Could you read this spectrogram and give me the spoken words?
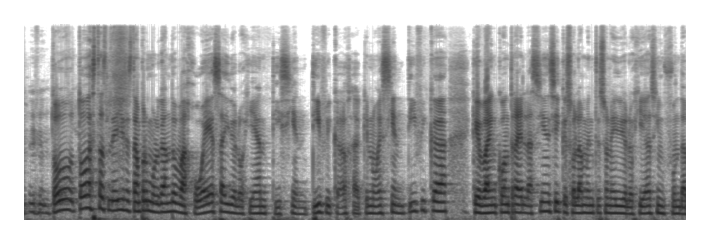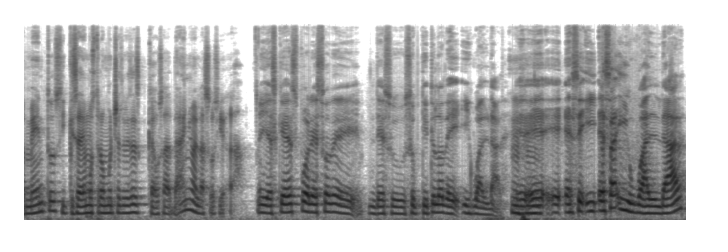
Todo, todas estas leyes se están promulgando bajo esa ideología anticientífica, o sea, que no es científica, que va en contra de la ciencia y que solamente es una ideología sin fundamentos y que se ha demostrado muchas veces que causa daño a la sociedad. Y es que es por eso de, de su subtítulo de igualdad. Eh, eh, ese, y esa igualdad,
